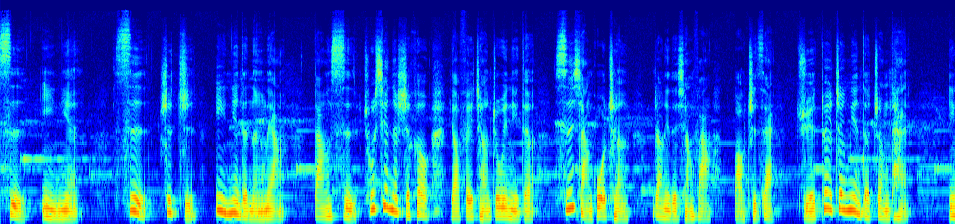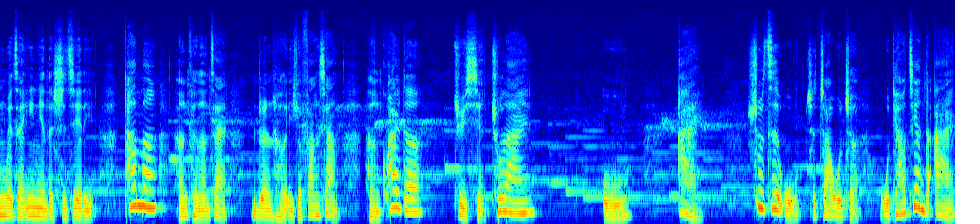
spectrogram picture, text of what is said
四意念，四是指意念的能量。当四出现的时候，要非常注意你的思想过程，让你的想法保持在绝对正面的状态。因为在意念的世界里，它们很可能在任何一个方向很快的具显出来。五。爱，数字五是造物者无条件的爱。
